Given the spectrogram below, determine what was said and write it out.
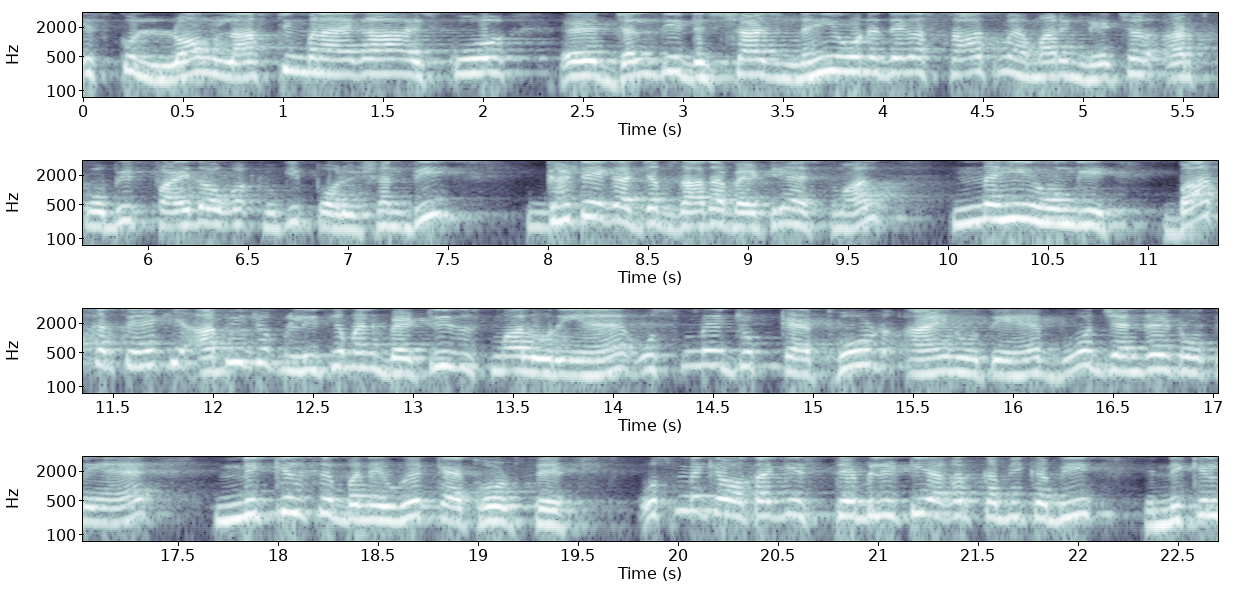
इसको लॉन्ग लास्टिंग बनाएगा, इसको जल्दी डिस्चार्ज नहीं होने देगा। साथ में हमारे नेचर अर्थ को भी फ़ायदा होगा, क्योंकि पॉल्यूशन भी घटेगा जब ज़्यादा बैटरियाँ इस्तेमाल नहीं होंगी। बात करते हैं कि अभी जो लिथियम आयन बैटरीज इस्तेमाल हो रही हैं, उसमें जो कैथोड आयन होते हैं, वो जनरेट होते हैं निकिल से बने हुए कैथोड से। उसमें क्या होता है कि स्टेबिलिटी अगर कभी कभी निकिल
